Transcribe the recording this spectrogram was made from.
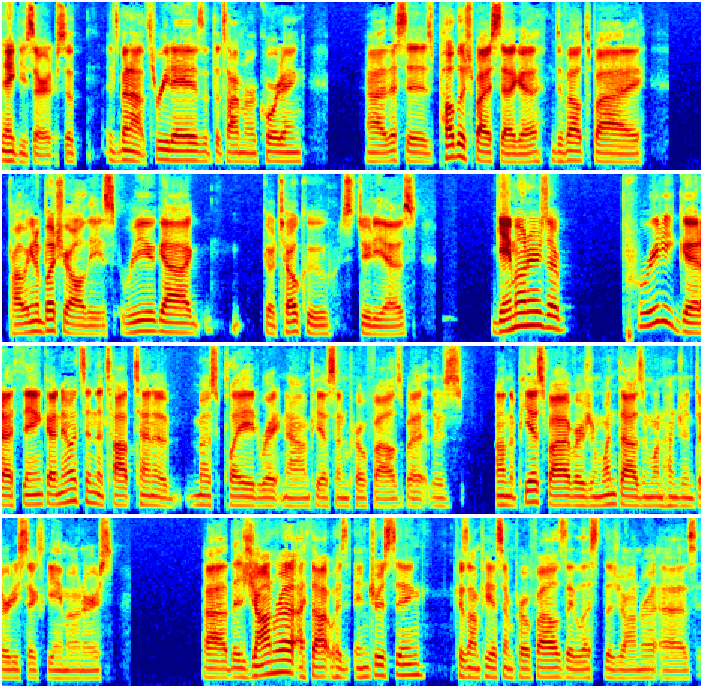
Thank you, sir. So it's been out three days at the time of recording. Uh, this is published by Sega, developed by probably gonna butcher all these Ryu Ga Gotoku Studios. Game owners are pretty good, I think. I know it's in the top ten of most played right now on PSN profiles, but there's on the PS5 version 1,136 game owners. Uh, the genre I thought was interesting because on PSN profiles they list the genre as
